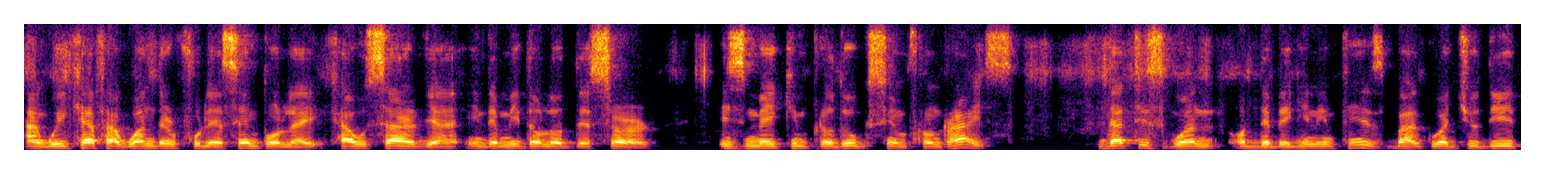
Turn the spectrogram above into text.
And we have a wonderful example like how Sardia in the middle of the desert is making production from rice. That is one of the beginning things. But what you did,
